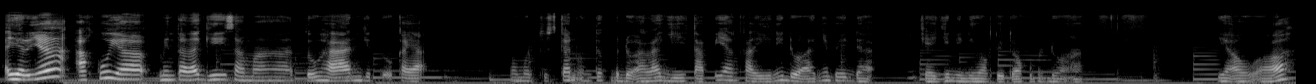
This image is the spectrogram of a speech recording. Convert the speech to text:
Akhirnya aku ya minta lagi sama Tuhan gitu kayak memutuskan untuk berdoa lagi. Tapi yang kali ini doanya beda. Kayak gini nih waktu itu aku berdoa. Ya Allah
